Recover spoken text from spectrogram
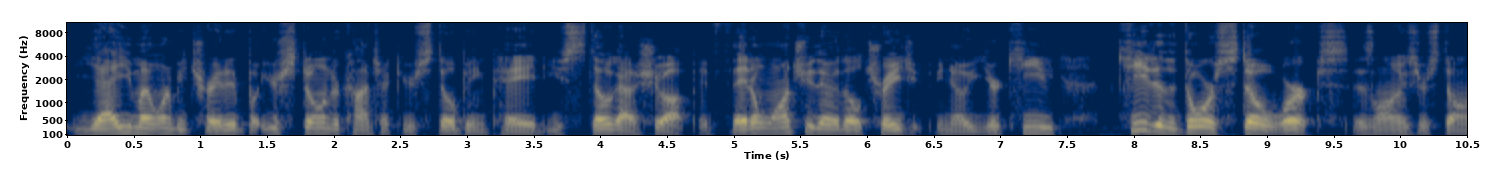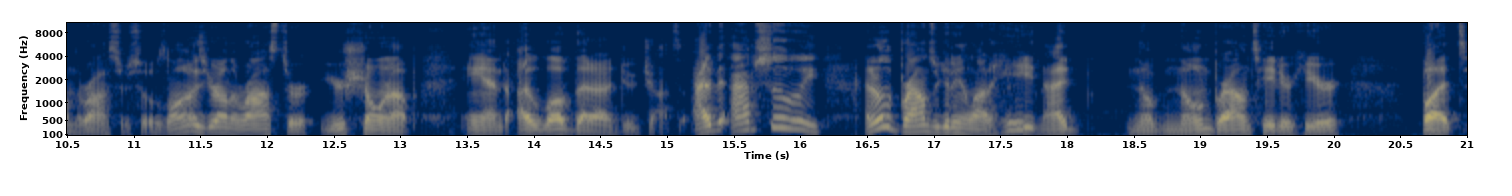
yeah, you might want to be traded, but you're still under contract. You're still being paid. You still got to show up. If they don't want you there, they'll trade you. You know, your key key to the door still works as long as you're still on the roster. So as long as you're on the roster, you're showing up, and I love that out of Duke Johnson. I absolutely, I know the Browns are getting a lot of hate, and I know known Browns hater here, but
